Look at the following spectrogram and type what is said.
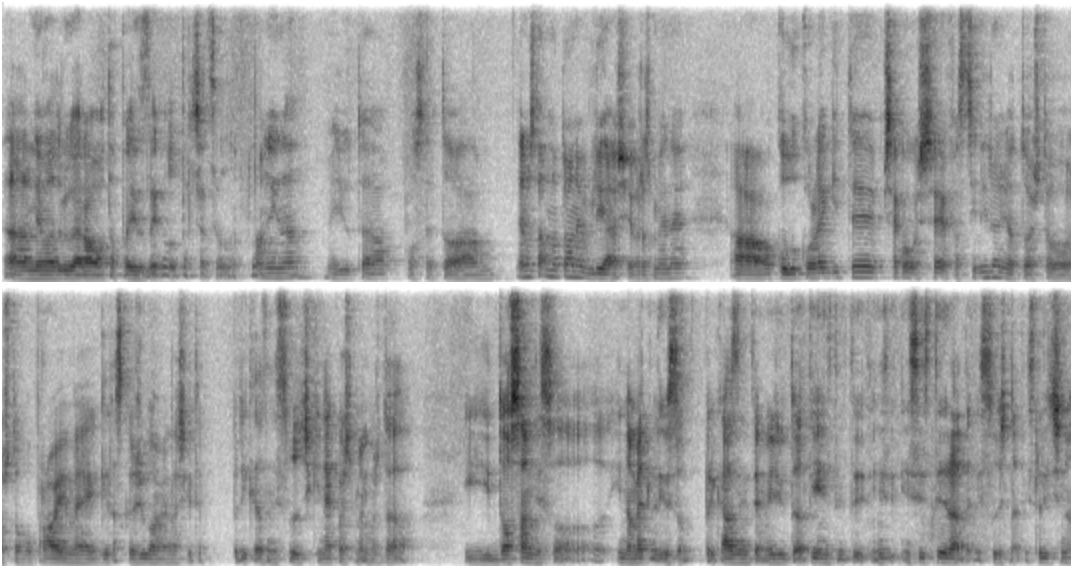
а, нема друга работа па излега да трча цела планина. Меѓутоа после тоа едноставно тоа не влијаше врз мене. А околу колегите секогаш се фасцинирани од тоа што што го правиме, ги раскажуваме нашите приказни случаи, некој сме можда и досадни со и наметливи со приказните, меѓутоа тие инсистираат да ги слушнат и слично.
